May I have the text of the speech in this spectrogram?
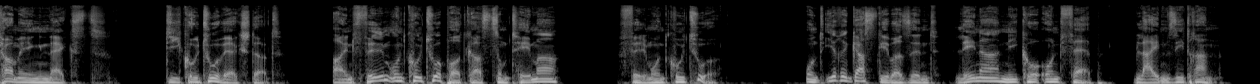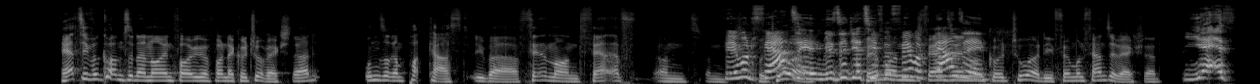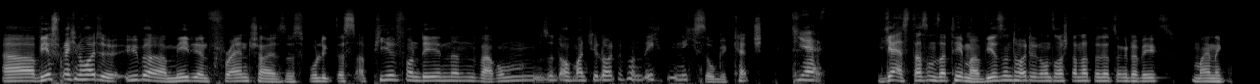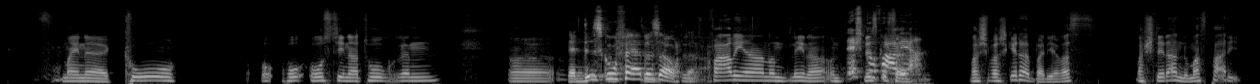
Coming Next. Die Kulturwerkstatt. Ein Film- und Kulturpodcast zum Thema Film und Kultur. Und ihre Gastgeber sind Lena, Nico und Fab. Bleiben Sie dran. Herzlich willkommen zu einer neuen Folge von der Kulturwerkstatt, unserem Podcast über Film und, Fer und, und Film und Kultur. Fernsehen. Wir sind jetzt hier für Film und Fernsehen. und Kultur, die Film- und Fernsehwerkstatt. Yes! Äh, wir sprechen heute über Medienfranchises. Wo liegt das Appeal von denen? Warum sind auch manche Leute von denen nicht so gecatcht? Yes. Yes, das ist unser Thema. Wir sind heute in unserer Standardbesetzung unterwegs. Meine, meine Co-Hostinatorin. Äh, Der Disco-Fab sind- ist auch da. Fabian und Lena. Und Disco Disco-Fab. Fabian. Was, was geht heute bei dir? Was, was steht an? Du machst Party.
